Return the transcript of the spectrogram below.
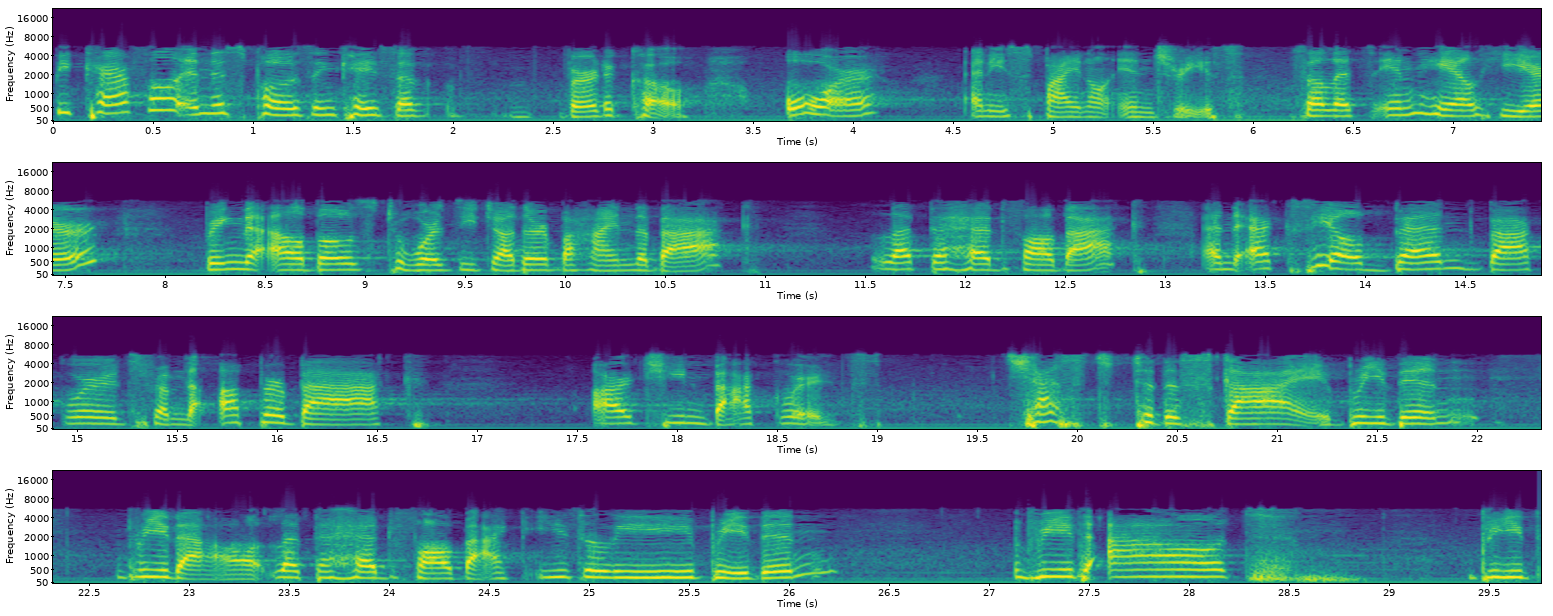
Be careful in this pose in case of vertigo or any spinal injuries. So let's inhale here. Bring the elbows towards each other behind the back. Let the head fall back. And exhale, bend backwards from the upper back, arching backwards chest to the sky. Breathe in, breathe out. Let the head fall back easily. Breathe in, breathe out. Breathe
